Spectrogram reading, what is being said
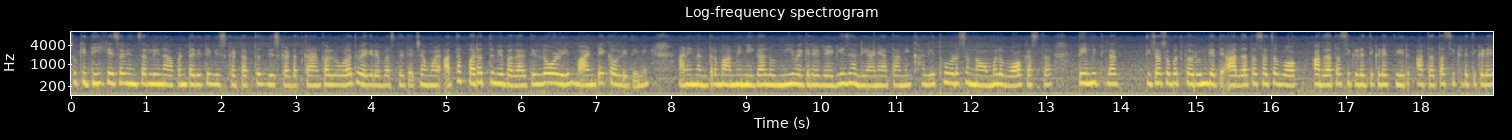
सो कितीही केस विंचरली ना आपण तरी ती विस्कटतातच विस्कटतात. कारण का लोळत वगैरे बसते त्याच्यामुळे आता परत तुम्ही बघाल ती लोळी मान टेकवली तिने. आणि नंतर मग आम्ही निघालो मी वगैरे रेडी झाली आणि आता आम्ही खाली थोडंसं नॉर्मल वॉक असतं. ते मी तिला तिच्यासोबत करून घेते. अर्धा तासाचं वॉक अर्धा तास इकडे तिकडे फिर अर्धा तास इकडे तिकडे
